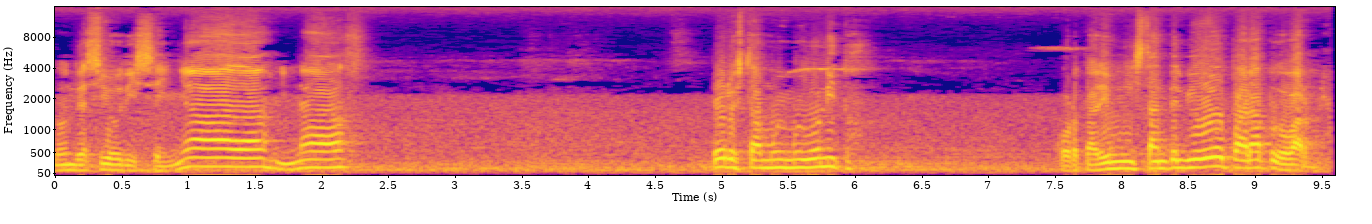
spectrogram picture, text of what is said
donde ha sido diseñada ni nada. Pero está muy muy bonito. Cortaré un instante el video para probarme.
